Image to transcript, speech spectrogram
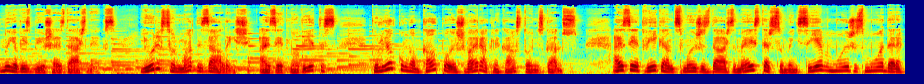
nu jau izbijušais dārznieks. Juris un Made zālīši aiziet no vietas, kur lielkungam kalpojuši vairāk nekā astoņus gadus. Aiziet vīgants mūžas dārza meistars un viņa sieva mūžas modere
